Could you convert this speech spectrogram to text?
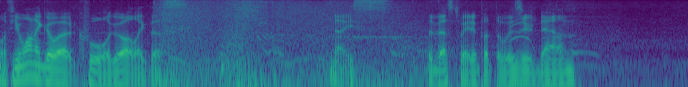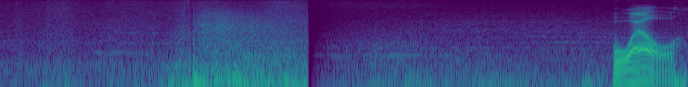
if you want to go out cool, go out like this. Nice. The best way to put the wizard down. Well,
